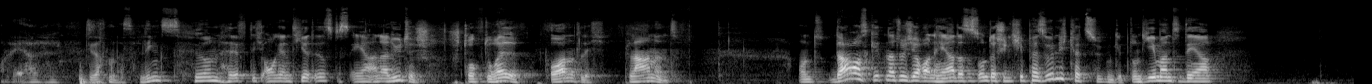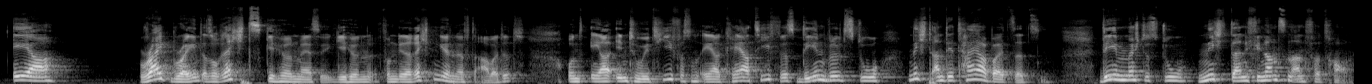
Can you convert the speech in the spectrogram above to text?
oder eher, wie sagt man das, linkshirnhälftig orientiert ist, ist eher analytisch, strukturell, ordentlich, planend. Und daraus geht natürlich auch einher, dass es unterschiedliche Persönlichkeitstypen gibt. Und jemand, der eher right-brained, also rechtsgehirnmäßig, Gehirn, von der rechten Gehirnhälfte arbeitet und eher intuitiv ist und eher kreativ ist, den willst du nicht an Detailarbeit setzen. Dem möchtest du nicht deine Finanzen anvertrauen.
